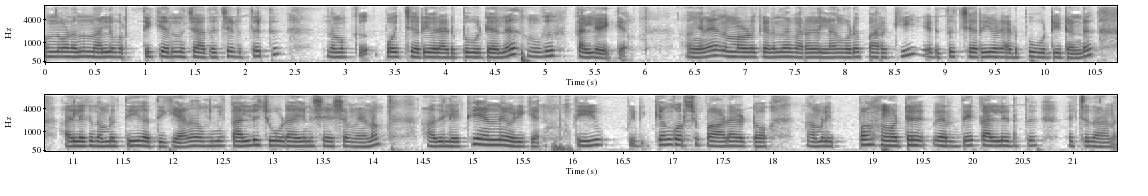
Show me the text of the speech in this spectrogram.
ഒന്നുകൂടെ ഒന്ന് നല്ല വൃത്തിക്ക് ഒന്ന് ചതച്ചെടുത്തിട്ട് നമുക്ക് പോയി ചെറിയൊരു അടുപ്പ് കൂട്ടിയാൽ നമുക്ക് കല്ല് വയ്ക്കാം. അങ്ങനെ നമ്മളവിടെ കിടന്ന വിറകെല്ലാം കൂടെ പറക്കി എടുത്ത് ചെറിയൊരു അടുപ്പ് കൂട്ടിയിട്ടുണ്ട്. അതിലേക്ക് നമ്മൾ തീ കത്തിക്കുകയാണ്. നമുക്കിനി കല്ല് ചൂടായതിന് ശേഷം വേണം അതിലേക്ക് എണ്ണ ഒഴിക്കാൻ. തീ പിടിക്കാൻ കുറച്ച് പാടാണ് കേട്ടോ. നമ്മളിപ്പം അങ്ങോട്ട് വെറുതെ കല്ലെടുത്ത് വെച്ചതാണ്.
